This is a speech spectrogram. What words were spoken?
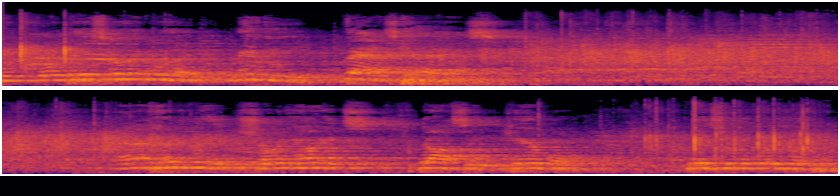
And for Basehor-Linwood, Manny Vasquez. At heavyweight, Shawnee Heights, Dawson Campbell. Is open.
